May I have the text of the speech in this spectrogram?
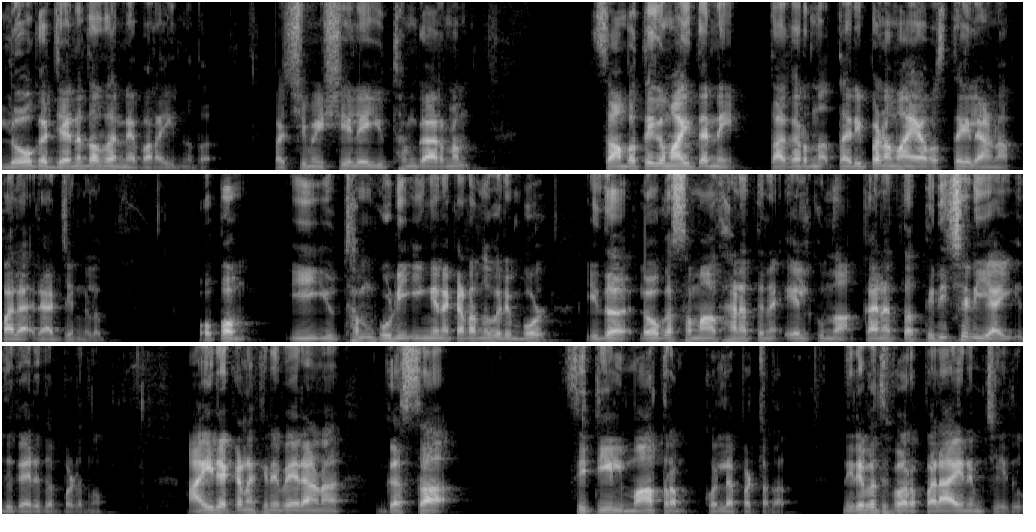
ലോക ജനത തന്നെ പറയുന്നത്. പശ്ചിമേഷ്യയിലെ യുദ്ധം കാരണം സാമ്പത്തികമായി തന്നെ തകർന്ന് തരിപ്പണമായ അവസ്ഥയിലാണ് പല രാജ്യങ്ങളും. ഒപ്പം ഈ യുദ്ധം കൂടി ഇങ്ങനെ കടന്നു വരുമ്പോൾ ഇത് ലോകസമാധാനത്തിന് ഏൽക്കുന്ന കനത്ത തിരിച്ചടിയായി ഇത് കരുതപ്പെടുന്നു. ആയിരക്കണക്കിന് പേരാണ് ഗസ സിറ്റിയിൽ മാത്രം കൊല്ലപ്പെട്ടത്. നിരവധി പേർ പലായനം ചെയ്തു.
